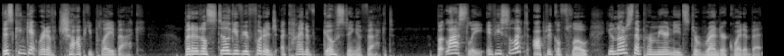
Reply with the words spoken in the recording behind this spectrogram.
This can get rid of choppy playback, but it'll still give your footage a kind of ghosting effect. But lastly, if you select optical flow, you'll notice that Premiere needs to render quite a bit.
